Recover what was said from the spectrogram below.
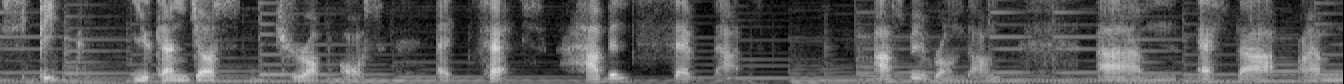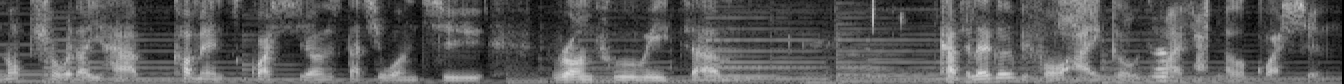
speak, you can just drop us a text. Having said that, as we run down, um, Esther, I'm not sure whether you have comments, questions that you want to run through with um, Katlego before I go to my final question.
